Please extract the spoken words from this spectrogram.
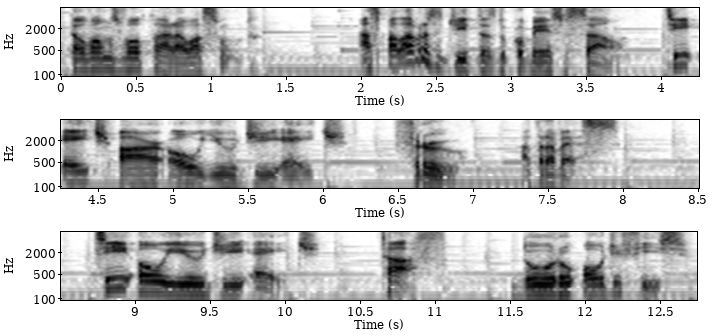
Então vamos voltar ao assunto. As palavras ditas do começo são T-H-R-O-U-G-H, through, através. T-O-U-G-H, tough, duro ou difícil.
